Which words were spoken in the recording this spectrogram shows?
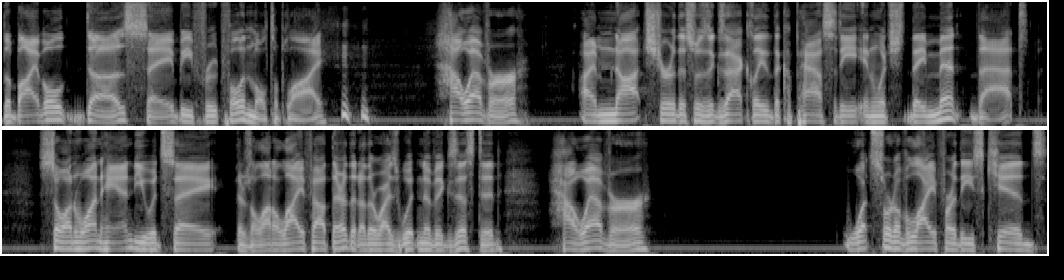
the Bible does say, be fruitful and multiply. However, I'm not sure this was exactly the capacity in which they meant that. So, on one hand, you would say there's a lot of life out there that otherwise wouldn't have existed. However, what sort of life are these kids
